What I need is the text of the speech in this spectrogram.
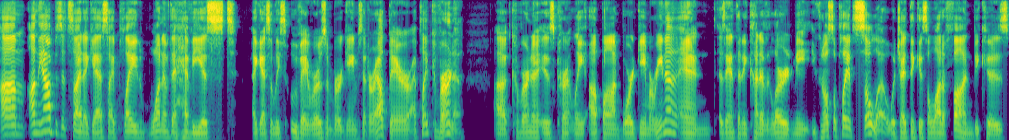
Yeah. Um, on the opposite side, I guess I played one of the heaviest, I guess at least Uwe Rosenberg games that are out there. I played Caverna. Uh, Caverna is currently up on Board Game Arena, and as Anthony kind of alerted me, you can also play it solo, which I think is a lot of fun because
